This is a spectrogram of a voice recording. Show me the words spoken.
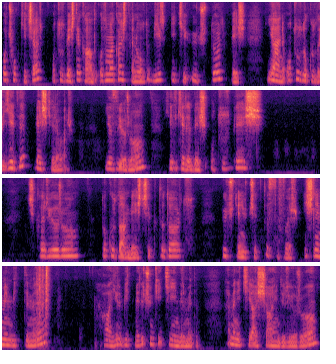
O çok geçer. 35'te kaldık. O zaman kaç tane oldu? 1 2 3 4 5. Yani 39'da 7 5 kere var. Yazıyorum. 7 kere 5 35. Çıkarıyorum. 9'dan 5 çıktı 4. 3'ten 3 çıktı 0. İşlemin bitti mi? Hayır bitmedi. Çünkü 2 indirmedim. Hemen 2'yi aşağı indiriyorum.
